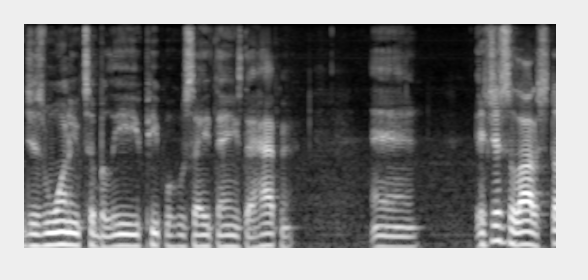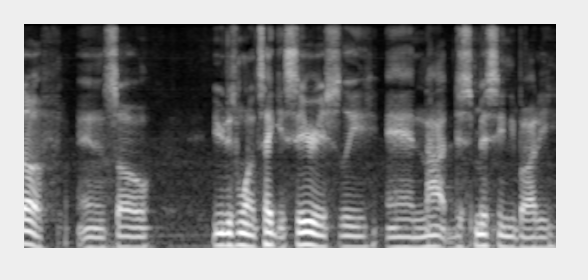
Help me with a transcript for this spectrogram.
just wanting to believe people who say things that happen, and it's just a lot of stuff, and so you just want to take it seriously and not dismiss anybody,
